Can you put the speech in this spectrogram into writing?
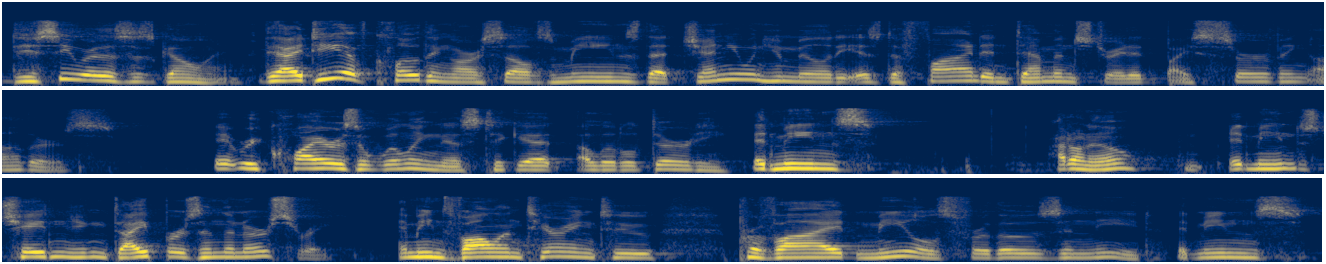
Do you see where this is going? The idea of clothing ourselves means that genuine humility is defined and demonstrated by serving others. It requires a willingness to get a little dirty. It means, I don't know, it means changing diapers in the nursery. It means volunteering to provide meals for those in need. It means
